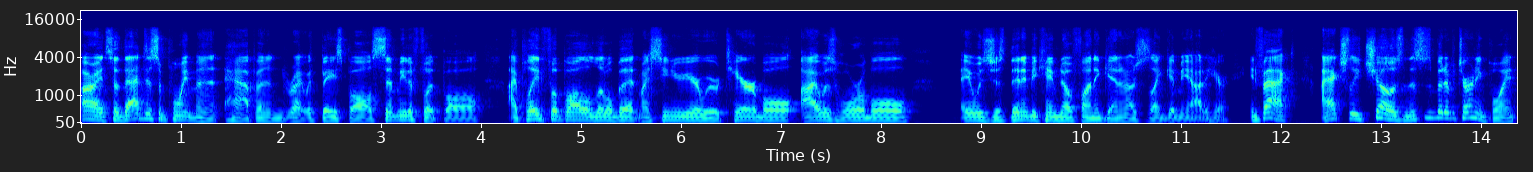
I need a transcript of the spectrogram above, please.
All right. So that disappointment happened right with baseball, sent me to football. I played football a little bit. My senior year, we were terrible. I was horrible. It was just, then it became no fun again. And I was just like, get me out of here. In fact, I actually chose, and this is a bit of a turning point.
